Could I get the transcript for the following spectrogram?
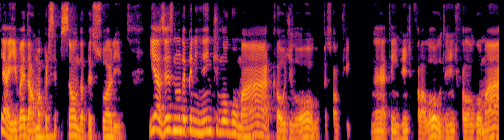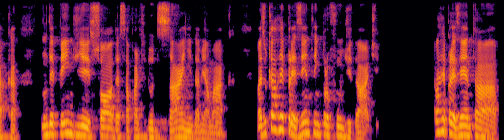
E aí vai dar uma percepção da pessoa ali. E às vezes não depende nem de logomarca ou de logo, pessoal que, né, tem gente que fala logo, tem gente que fala logomarca, não depende só dessa parte do design da minha marca, mas o que ela representa em profundidade. Ela representa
